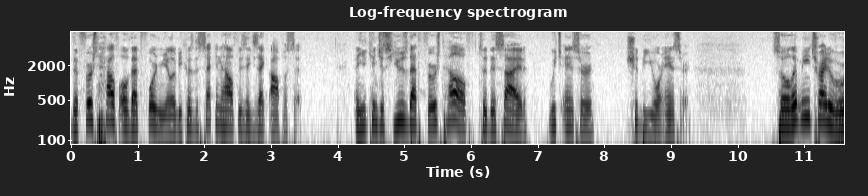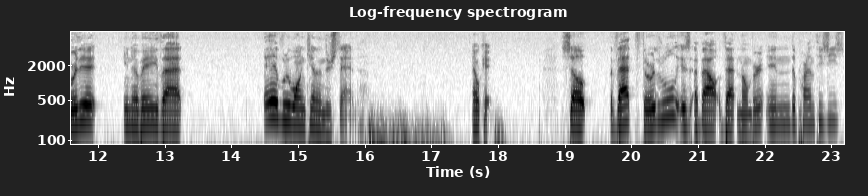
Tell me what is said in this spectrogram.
the first half of that formula because the second half is exact opposite. And you can just use that first half to decide which answer should be your answer. So let me try to word it in a way that everyone can understand. Okay. So that third rule is about that number in the parentheses.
